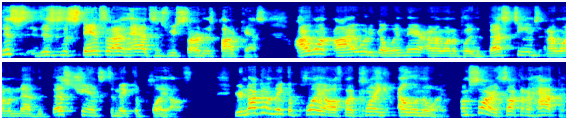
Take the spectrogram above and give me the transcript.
this this is a stance that I've had since we started this podcast. I want Iowa to go in there and I want to play the best teams and I want them to have the best chance to make the playoff. You're not going to make the playoff by playing Illinois. I'm sorry, it's not going to happen.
